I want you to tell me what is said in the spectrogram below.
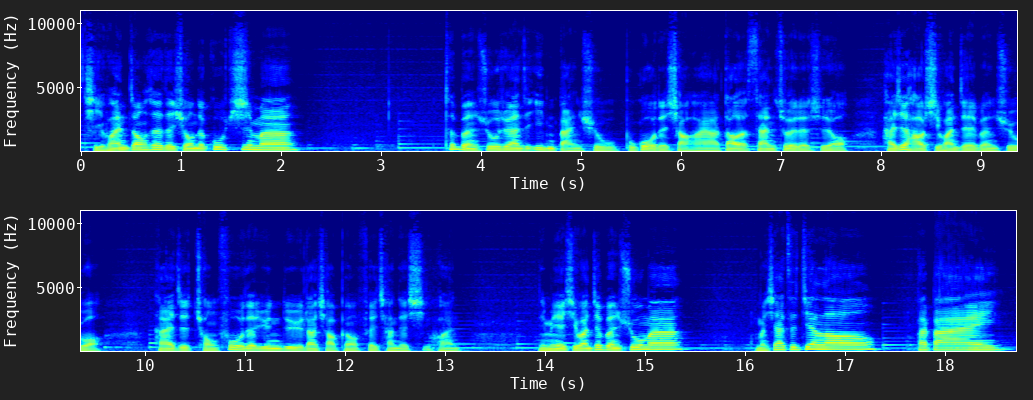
喜欢棕色的熊的故事吗？这本书虽然是硬板书，不过我的小孩啊，到了三岁的时候，还是好喜欢这一本书哦。他一直重复的韵律，让小朋友非常的喜欢。你们也喜欢这本书吗？我们下次见喽，拜拜。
